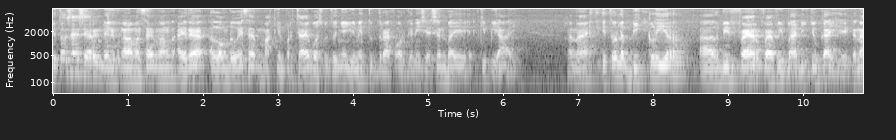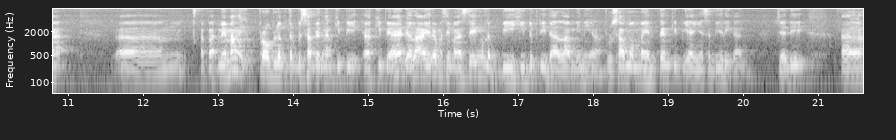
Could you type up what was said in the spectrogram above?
Itu saya sharing dari pengalaman saya memang akhirnya along the way saya makin percaya bahwa sebetulnya you need to drive organization by KPI. Karena itu lebih clear, uh, lebih fair for everybody juga ya. Karena um, apa memang problem terbesar dengan KPI, uh, KPI adalah akhirnya masing-masing lebih hidup di dalam ini ya, berusaha memaintain KPI-nya sendiri kan. Jadi uh,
